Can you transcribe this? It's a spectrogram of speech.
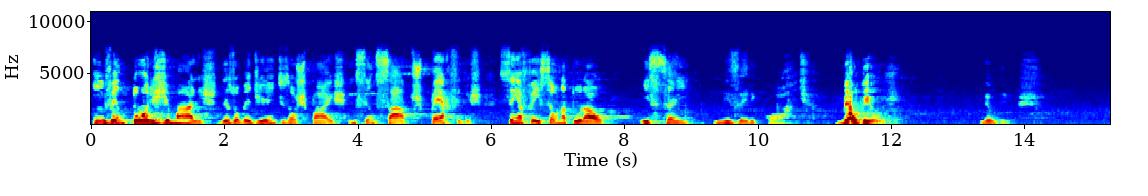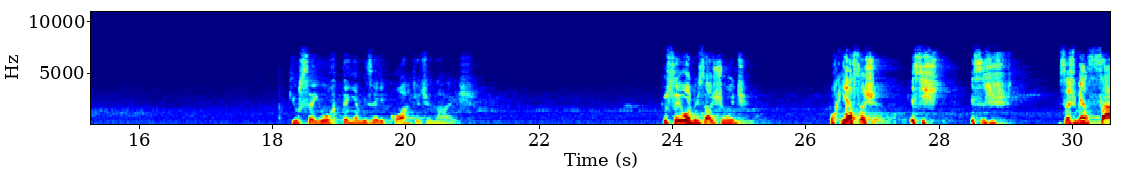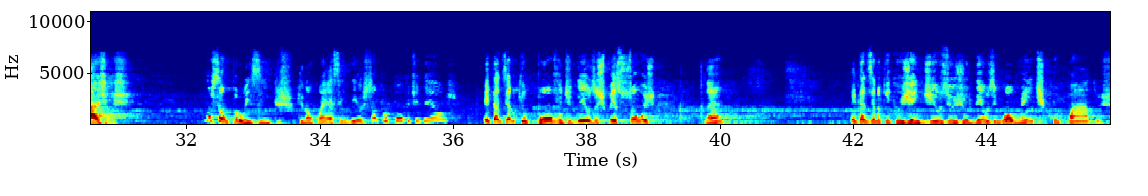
inventores de males, desobedientes aos pais, insensatos, pérfidos, sem afeição natural e sem misericórdia. Meu Deus, meu Deus. Que o Senhor tenha misericórdia de nós. Que o Senhor nos ajude. Porque essas, esses, esses, essas mensagens não são para os ímpios que não conhecem Deus, são para o povo de Deus. Ele está dizendo que o povo de Deus, as pessoas, né? Ele está dizendo aqui que os gentios e os judeus igualmente culpados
